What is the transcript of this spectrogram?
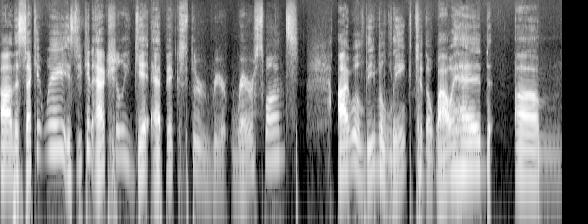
Uh, the second way is you can actually get epics through rare, rare spawns. I will leave a link to the Wowhead um,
